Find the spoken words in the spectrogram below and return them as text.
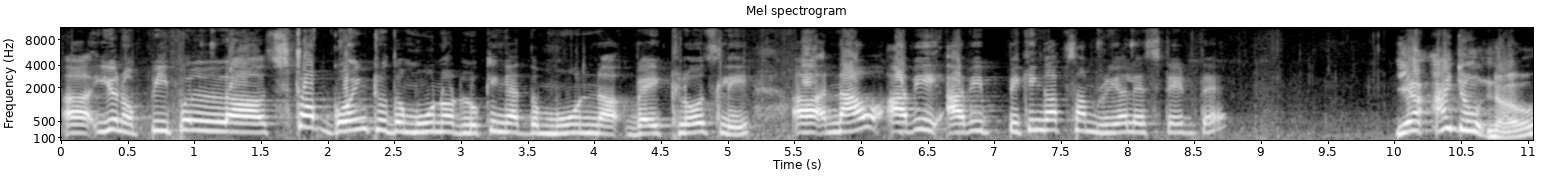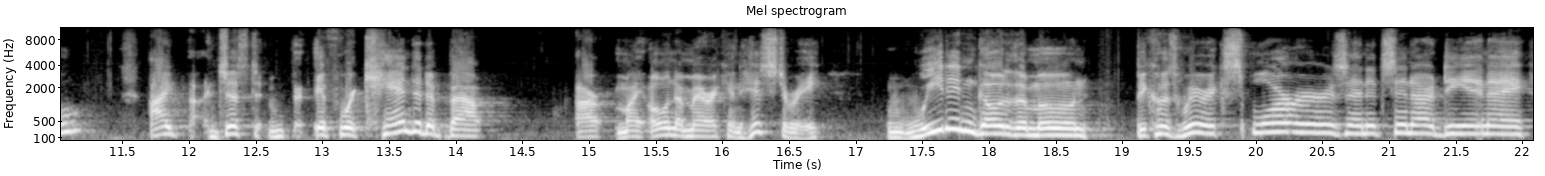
uh, you know, people uh, stopped going to the moon or looking at the moon uh, very closely. Uh, now, are we, are we picking up some real estate there? Yeah, I don't know. I just, if we're candid about our my own American history, we didn't go to the moon because we're explorers and it's in our DNA.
